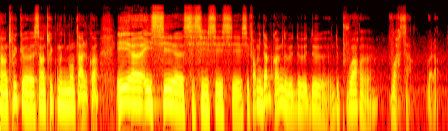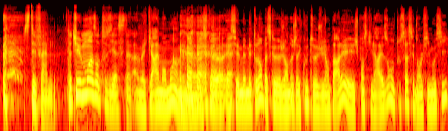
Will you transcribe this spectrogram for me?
un, truc, euh, c'est un truc monumental, quoi. Et, euh, et c'est, c'est formidable quand même de, de, de, de pouvoir voir ça. Voilà. Stéphane, toi tu es moins enthousiaste. Ah, mais carrément moins. c'est même étonnant parce que j'écoute Julien parler et je pense qu'il a raison. Tout ça, c'est dans le film aussi.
